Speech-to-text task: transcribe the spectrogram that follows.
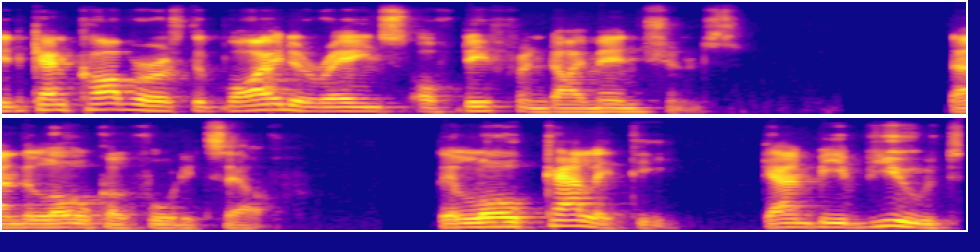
It can cover the wider range of different dimensions than the local food itself. The locality can be viewed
